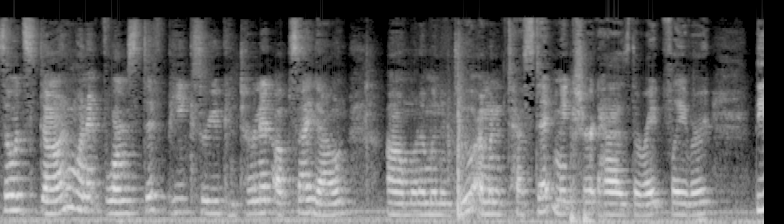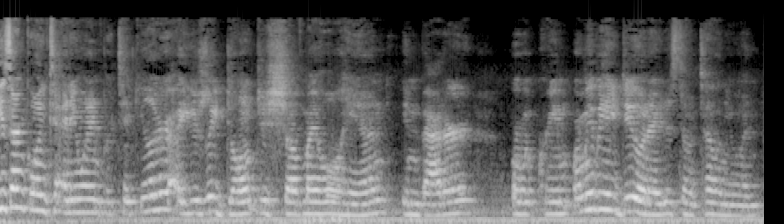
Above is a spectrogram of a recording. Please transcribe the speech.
so it's done when it forms stiff peaks or you can turn it upside down. Um, what I'm gonna do, I'm gonna test it, make sure it has the right flavor. These aren't going to anyone in particular. I usually don't just shove my whole hand in batter or whipped cream, or maybe I do and I just don't tell anyone.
